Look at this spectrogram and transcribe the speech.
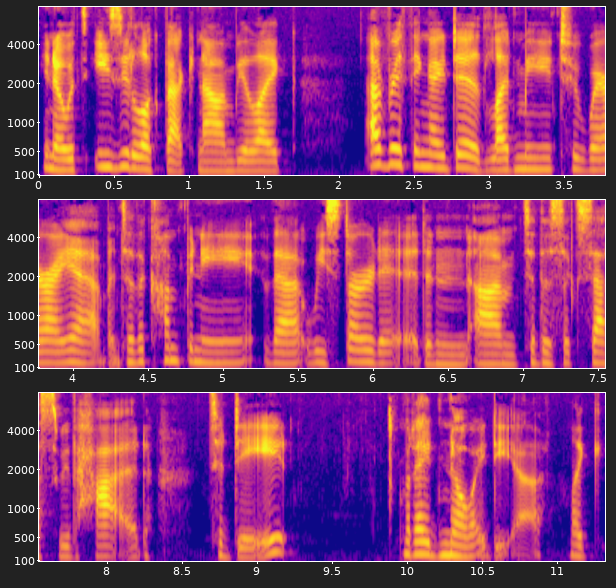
you know, it's easy to look back now and be like, everything I did led me to where I am and to the company that we started and um, to the success we've had to date. But I had no idea, like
